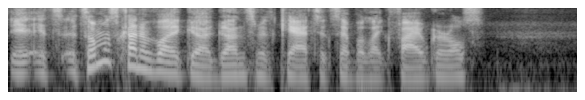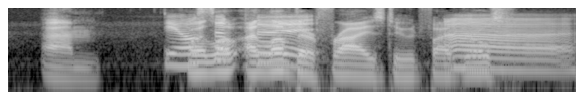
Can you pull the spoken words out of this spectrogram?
it, it's it's almost kind of like uh, Gunsmith Cats, except with like five girls. Um, They Oh, I also love. I love their fries, dude. Five girls. uh,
